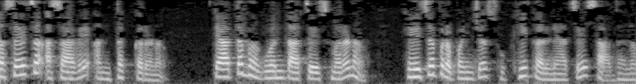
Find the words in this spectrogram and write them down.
तसेच असावे अंतःकरण. त्यात भगवंताचे स्मरण हेच प्रपंच सुखी करण्याचे साधन.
